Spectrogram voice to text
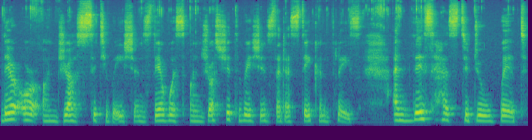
there are unjust situations. There was unjust situations that has taken place, and this has to do with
